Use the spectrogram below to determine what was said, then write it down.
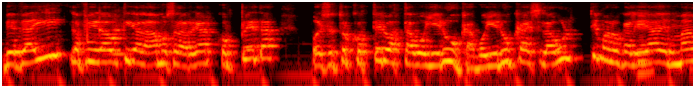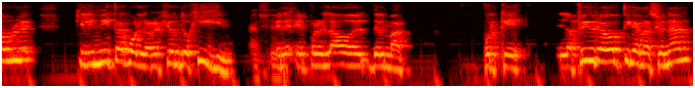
desde ahí la fibra óptica la vamos a alargar completa por el sector costero hasta Boyeruca. Boyeruca es la última localidad del Maule que limita con la región de O'Higgins, por el lado del, mar. Porque la fibra óptica nacional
